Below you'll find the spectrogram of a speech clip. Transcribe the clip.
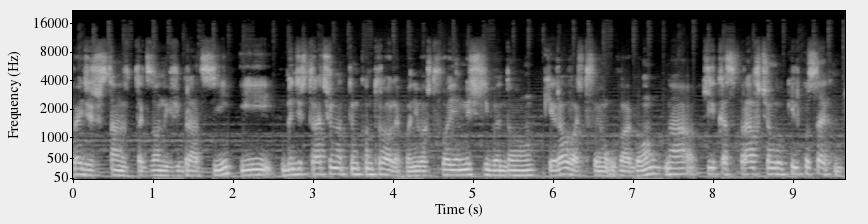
wejdziesz w stan tak zwanych wibracji i będziesz tracił nad tym kontrolę, ponieważ twoje myśli będą kierować twoją uwagą na kilka spraw w ciągu kilku sekund.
